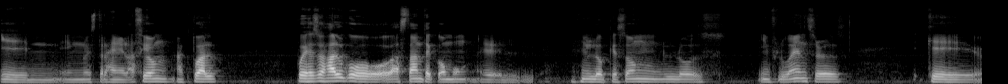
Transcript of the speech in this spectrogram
en, nuestra generación actual, pues eso es algo bastante común, lo que son los influencers que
